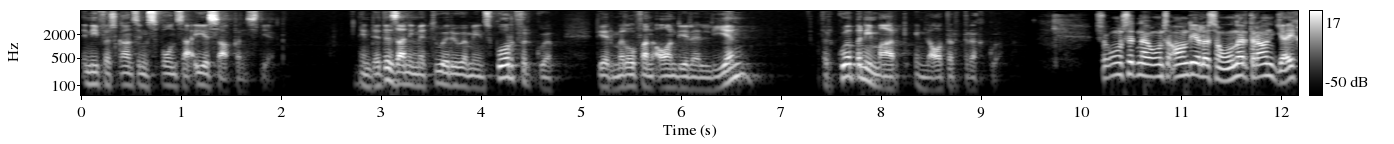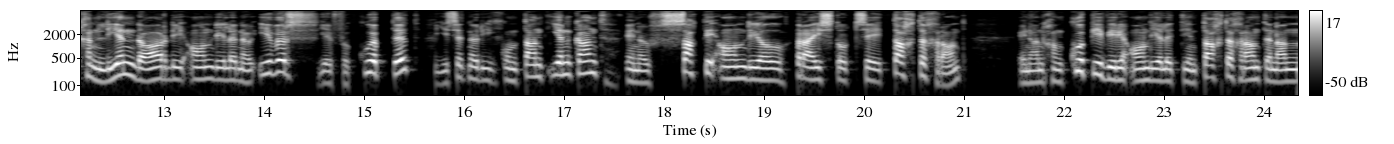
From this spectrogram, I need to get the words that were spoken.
in die verskansingsfonds se eie sak kan steek. En dit is dan die metode hoe 'n mens kort verkoop deur middel van aandele leen, verkoop in die mark en later terugkoop. So ons het nou ons aandele is R100, jy gaan leen daardie aandele nou iewers, jy verkoop dit, jy sit nou die kontant eenkant en nou sak die aandeleprys tot sê R80. En dan gaan koop jy weer die aandele teen R80 en dan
